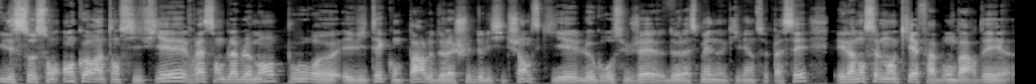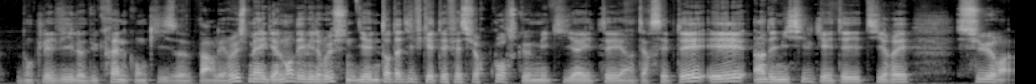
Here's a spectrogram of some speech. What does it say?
Ils se sont encore intensifiés, vraisemblablement pour euh, éviter qu'on parle de la chute de Lysychansk, qui est le gros sujet de la semaine qui vient de se passer. Et là, non seulement Kiev a bombardé donc les villes d'Ukraine conquises par les Russes, mais également des villes russes. Il y a une tentative qui a été faite sur Kursk, mais qui a été interceptée, et un des missiles qui a été tiré sur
